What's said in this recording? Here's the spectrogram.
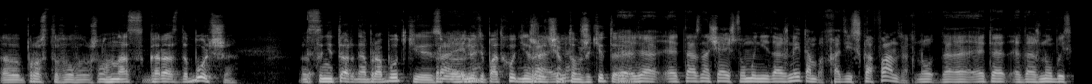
э, просто у нас гораздо больше санитарной обработки Правильно. люди подходят, нежели Правильно. чем в том же Китае. Э, это означает, что мы не должны там ходить в скафандрах. Но это должно быть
